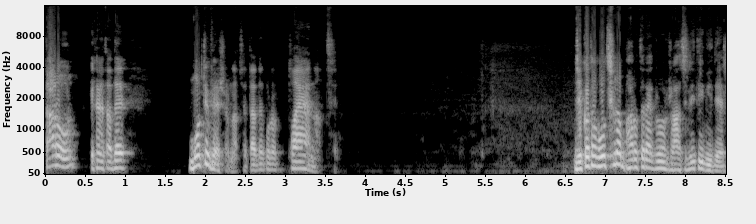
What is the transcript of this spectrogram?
কারণ এখানে তাদের মোটিভেশন আছে, তাদের কোনো প্ল্যান আছে। যে কথা বলছিলাম, ভারতের একজন রাজনীতিবিদের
